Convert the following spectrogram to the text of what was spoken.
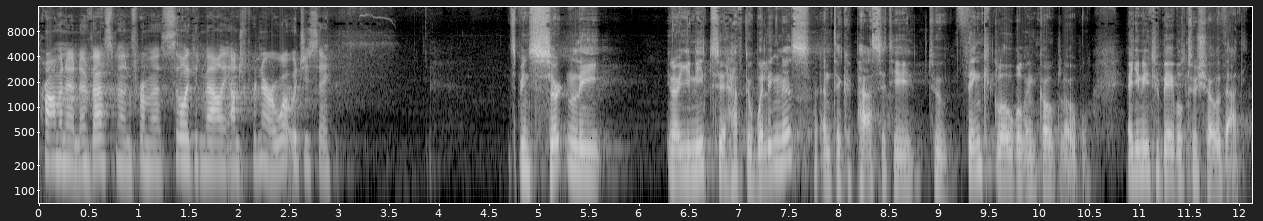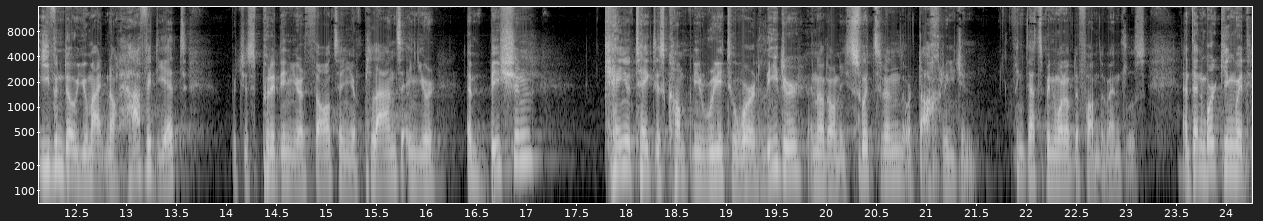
prominent investment from a Silicon Valley entrepreneur, what would you say? It's been certainly, you know, you need to have the willingness and the capacity to think global and go global. And you need to be able to show that, even though you might not have it yet, but just put it in your thoughts and your plans and your ambition can you take this company really to world leader and not only Switzerland or DACH region? I think that's been one of the fundamentals. And then working with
